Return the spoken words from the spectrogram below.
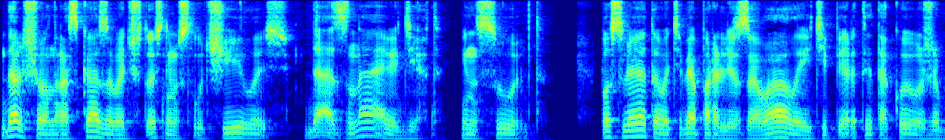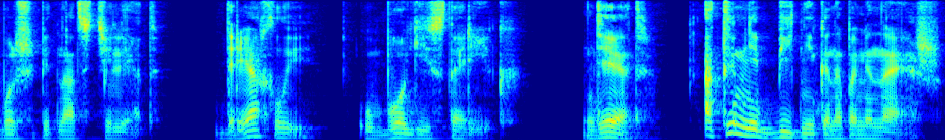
Дальше он рассказывает, что с ним случилось. Да, знаю, дед, инсульт. После этого тебя парализовало, и теперь ты такой уже больше 15 лет. Дряхлый, убогий старик. Дед, а ты мне битника напоминаешь.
